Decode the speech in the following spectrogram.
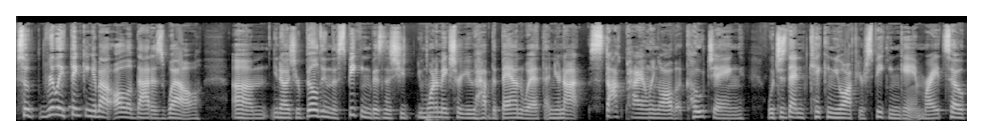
So, really thinking about all of that as well. Um, you know, as you're building the speaking business, you, you want to make sure you have the bandwidth and you're not stockpiling all the coaching, which is then kicking you off your speaking game, right? So,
